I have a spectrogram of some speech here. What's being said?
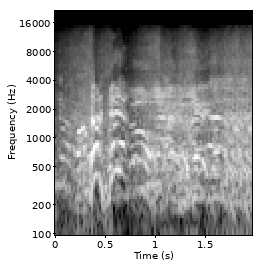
Good.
